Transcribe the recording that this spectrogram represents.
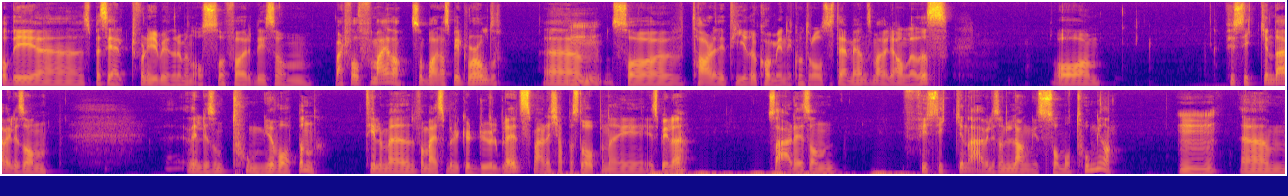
Og de, eh, spesielt for nybegynnere, men også for de som I hvert fall for meg, da, som bare har spilt World. Um, Så tar det litt tid å komme inn i kontrollsystemet igjen, som er veldig annerledes. Og fysikken, det er veldig sånn Veldig sånn tunge våpen. Til og med for meg som bruker dual blades, som er det kjappeste våpenet i, i spillet, så er det sånn Fysikken er veldig sånn langsom og tung, da. Um,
